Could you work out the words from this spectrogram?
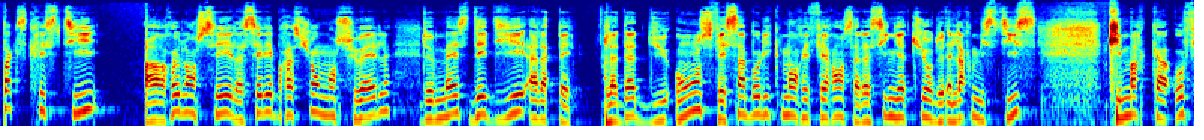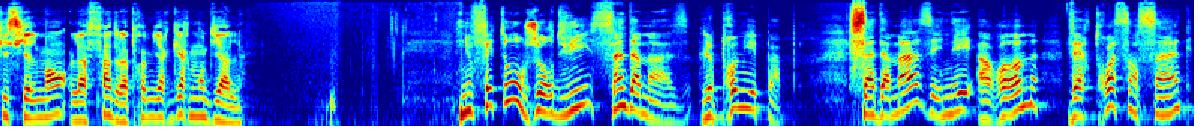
Pax Christi a relancé la célébration mensuelle de messes dédiées à la paix. La date du 11 fait symboliquement référence à la signature de l'armistice qui marqua officiellement la fin de la Première Guerre mondiale. Nous fêtons aujourd'hui Saint Damas, le premier pape. Saint Damas est né à Rome vers 305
